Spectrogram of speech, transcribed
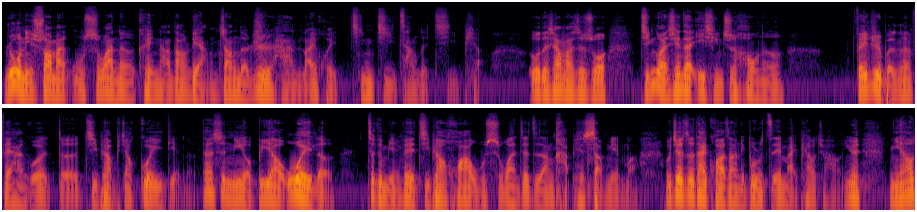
如果你刷满五十万呢，可以拿到两张的日韩来回经济舱的机票。我的想法是说，尽管现在疫情之后呢，飞日本跟飞韩国的机票比较贵一点了，但是你有必要为了这个免费的机票花五十万在这张卡片上面嘛？我觉得这太夸张，你不如直接买票就好。因为你要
